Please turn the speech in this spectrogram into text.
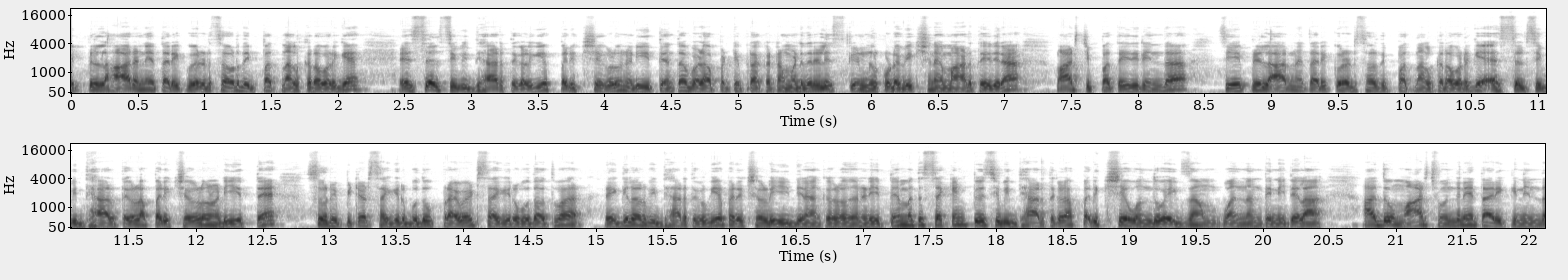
ಏಪ್ರಿಲ್ ಆರನೇ ತಾರೀಕು ಎರಡ್ ಸಾವಿರದ ಇಪ್ಪತ್ನಾಲ್ಕರವರೆಗೆ ಎಸ್ ಎಲ್ ಸಿ ವಿದ್ಯಾರ್ಥಿಗಳಿಗೆ ಪರೀಕ್ಷೆಗಳು ನಡೆಯುತ್ತೆ ಅಂತ ವೇಳಾಪಟ್ಟಿ ಪ್ರಕಟ ಮಾಡಿದರೆ ಇಲ್ಲಿ ಸ್ಕ್ರೀನ್ ಕೂಡ ವೀಕ್ಷಣೆ ಮಾಡ್ತಾ ಇದ್ದೀರಾ. ಮಾರ್ಚ್ ಇಪ್ಪತ್ತೈದರಿಂದ ಏಪ್ರಿಲ್ ಆರನೇ ತಾರೀಕು ಎರಡ್ ಸಾವಿರದ ಇಪ್ಪತ್ನಾಲ್ಕರವರೆಗೆ ಎಸ್ ಎಲ್ ಸಿ ವಿದ್ಯಾರ್ಥಿಗಳ ಪರೀಕ್ಷೆಗಳು ನಡೆಯುತ್ತೆ. ಸೊ ರಿಪೀಟರ್ಸ್ ಆಗಿರ್ಬೋದು ಪ್ರೈವೇಟ್ಸ್ ಆಗಿರ್ಬೋದು ಅಥವಾ ರೆಗ್ಯುಲರ್ ವಿದ್ಯಾರ್ಥಿಗಳಿಗೆ ಪರೀಕ್ಷೆಗಳು ಈ ದಿನಾಂಕಗಳು ನಡೆಯುತ್ತೆ. ಮತ್ತು ಸೆಕೆಂಡ್ ಪಿ ಯು ಸಿ ವಿದ್ಯಾರ್ಥಿಗಳ ಪರೀಕ್ಷೆ ಒಂದು ಎಕ್ಸಾಮ್ ಒನ್ ಅಂತ ಏನಿದೆಯಲ್ಲ, ಅದು ಮಾರ್ಚ್ ಒಂದನೇ ತಾರೀಕಿನಿಂದ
